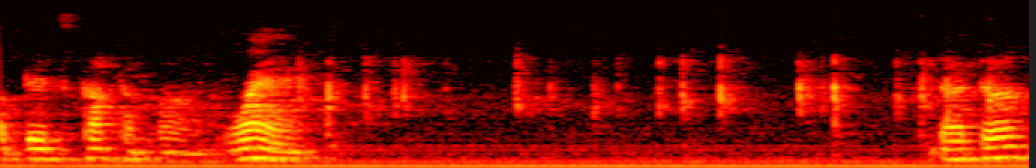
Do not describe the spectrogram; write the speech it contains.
updates customer where data.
